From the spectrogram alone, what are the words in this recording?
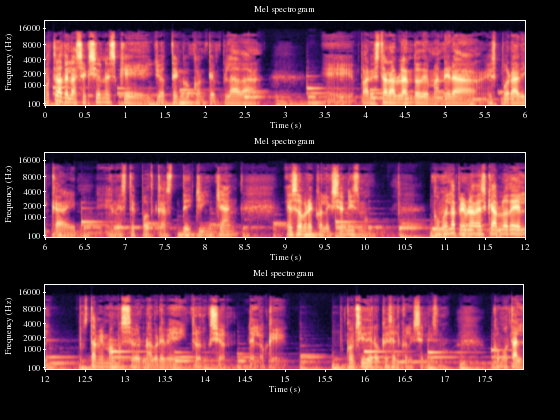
Otra de las secciones que yo tengo contemplada eh, para estar hablando de manera esporádica en, este podcast de Jin Yang es sobre coleccionismo. Como es la primera vez que hablo de él, pues también vamos a hacer una breve introducción de lo que considero que es el coleccionismo como tal,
